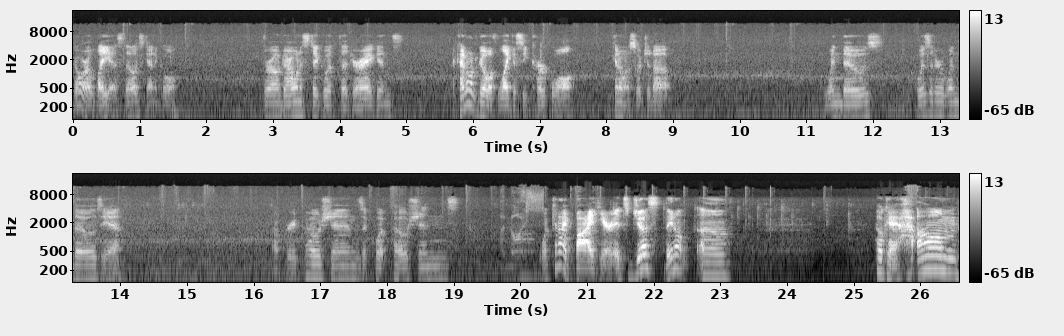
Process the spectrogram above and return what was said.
Go Orleus, that looks kind of cool. Throne, do I want to stick with the dragons? I kind of want to go with Legacy Kirkwall. I kind of want to switch it up. Windows. Inquisitor windows, yeah. Upgrade potions, equip potions. Nice... What can I buy here? It's just, they don't, uh... Okay, um...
